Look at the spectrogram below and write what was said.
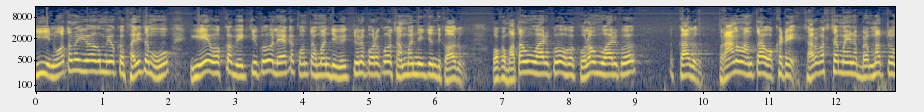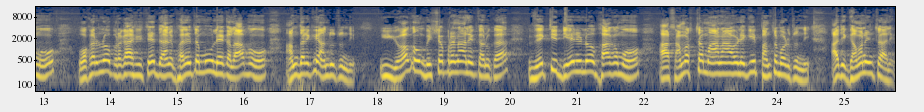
ఈ నూతన యోగం యొక్క ఫలితము ఏ ఒక్క వ్యక్తికో లేక కొంతమంది వ్యక్తుల కొరకో సంబంధించింది కాదు. ఒక మతం వారికో ఒక కులం వారికో కాదు. ప్రాణం అంతా ఒక్కటే. సర్వస్థమైన బ్రహ్మత్వము ఒకరిలో ప్రకాశిస్తే దాని ఫలితము లేక లాభం అందరికీ అందుతుంది. ఈ యోగం విశ్వ ప్రణాళిక కనుక వ్యక్తి దేనిలో భాగమో ఆ సమస్త మానవుడికి పంచబడుతుంది. అది గమనించాలి.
